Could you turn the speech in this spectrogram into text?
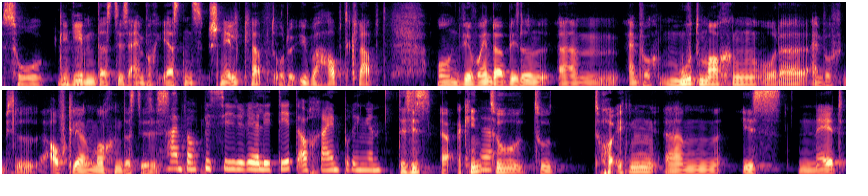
so gegeben, dass das einfach erstens schnell klappt oder überhaupt klappt. Und wir wollen da ein bisschen ähm, einfach Mut machen oder einfach ein bisschen Aufklärung machen, dass das ist, Einfach ein bisschen die Realität auch reinbringen. das ist äh, ein Kind Ja. zu, zu zeugen, ähm, ist nicht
